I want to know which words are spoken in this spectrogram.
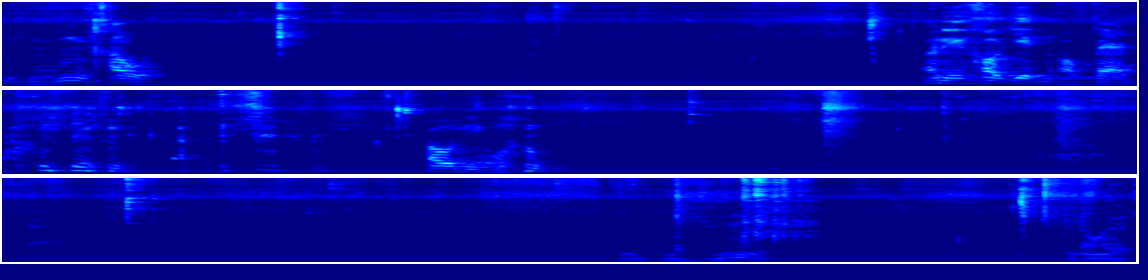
อือหือเข้า อันนี้เข้าเย็นของแดดเข้าเหนียวอื้อหือพี่น้องเลย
